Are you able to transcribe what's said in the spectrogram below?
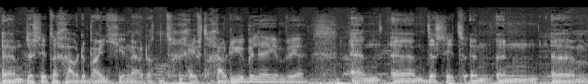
Um, er zit een gouden bandje, nou dat geeft een gouden jubileum weer. En um, er zit een, een um,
